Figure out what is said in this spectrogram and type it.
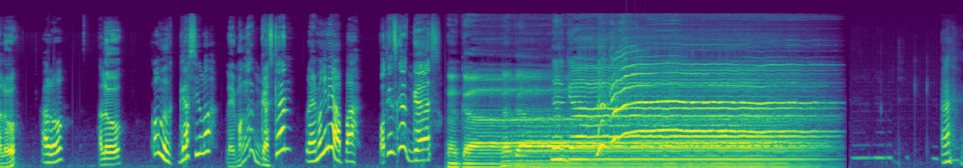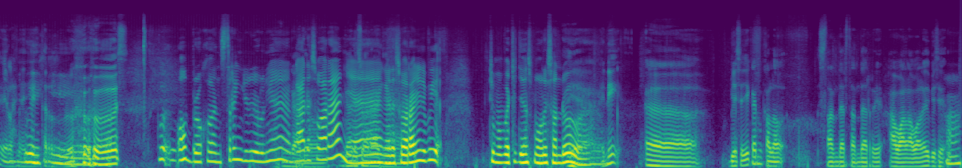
Halo? Halo? Halo? Kok ngegas sih lo? Lah emang ngegas kan? Lah emang ini apa? Potins ngegas. Ngegas. Ah, elah Wih, nyanyi terus. Gue oh broken string judulnya, Nggak nggak ada suaranya, nggak ada suaranya. nggak ada suaranya tapi ya cuma baca James Morrison Iya, doang. ini eh biasanya kan kalau standar-standar awal-awalnya biasanya Ah,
